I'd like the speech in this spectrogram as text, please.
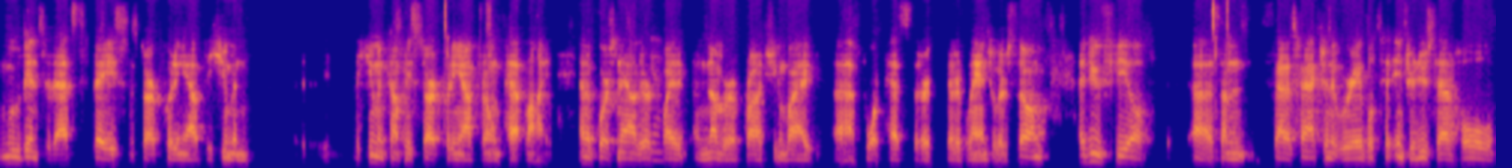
move into that space and start putting out the human the human companies start putting out their own pet line. And of course, now there are yeah. quite a, number of products you can buy uh, for pets that are that are glandular. So um, I do feel uh, some satisfaction that we're able to introduce that whole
